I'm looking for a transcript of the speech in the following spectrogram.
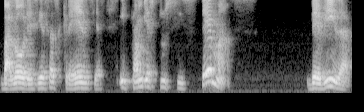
valores y esas creencias y cambias tus sistemas de vida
